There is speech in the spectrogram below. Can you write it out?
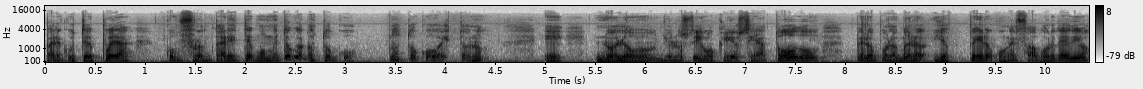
para que ustedes puedan confrontar este momento que nos tocó, nos tocó esto, ¿no? Eh, no lo, yo no digo que yo sea todo, pero por lo menos yo espero con el favor de Dios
